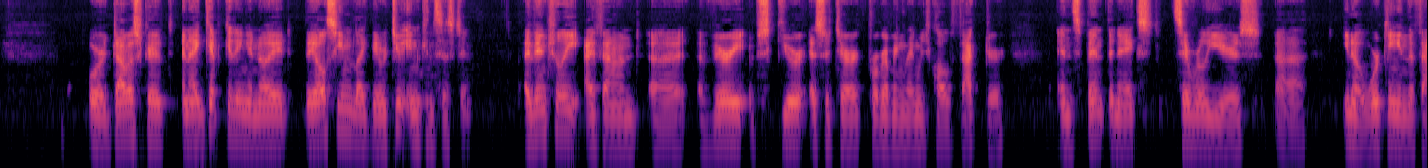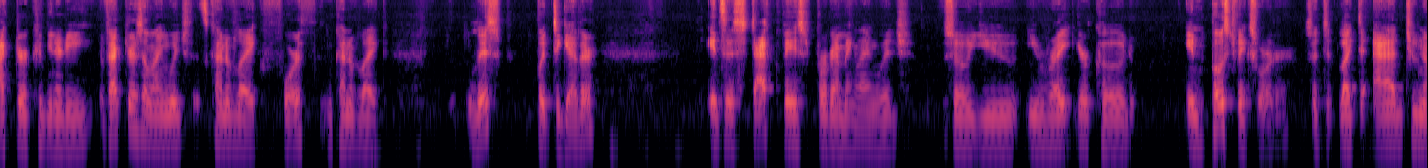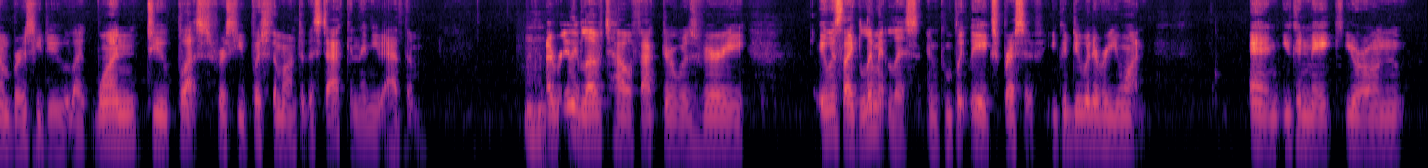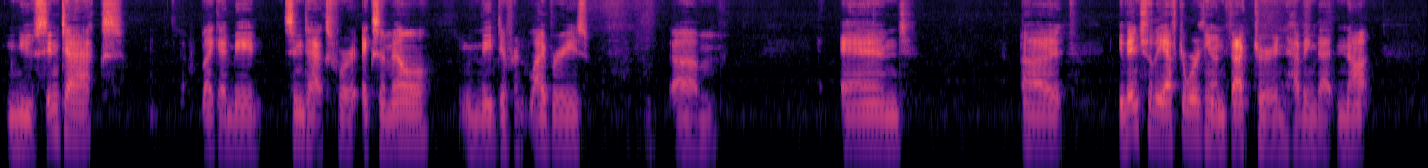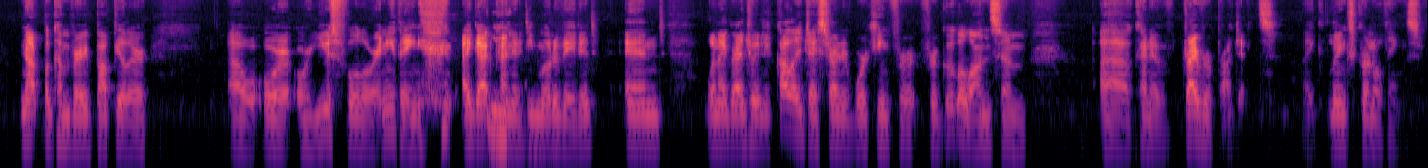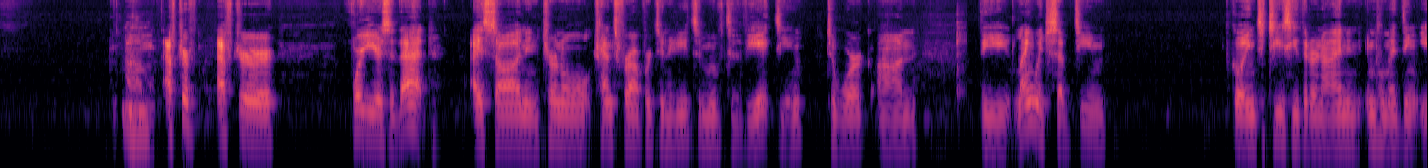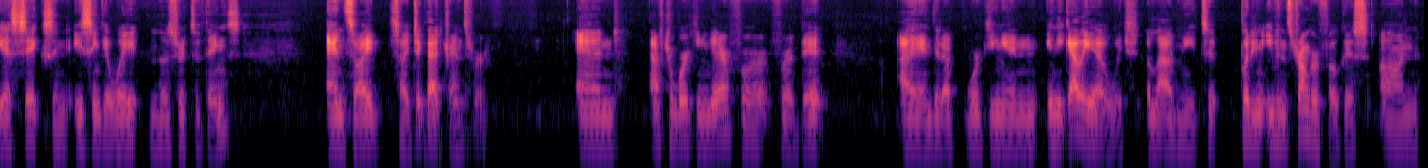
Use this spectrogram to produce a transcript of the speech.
or JavaScript, and I kept getting annoyed. They all seemed like they were too inconsistent. Eventually, I found uh, a very obscure, esoteric programming language called Factor, and spent the next several years, uh, you know, working in the Factor community. Factor is a language that's kind of like Forth and kind of like Lisp put together. It's a stack-based programming language, so you you write your code in postfix order. So to, like to add two numbers, you do like one, two plus. First you push them onto the stack and then you add them. Mm-hmm. I really loved how Factor was very, it was like limitless and completely expressive. You could do whatever you want. And you can make your own new syntax. Like I made syntax for XML, made different libraries. Um, and uh, eventually after working on factor and having that not not become very popular uh, or or useful or anything i got mm-hmm. kind of demotivated and when i graduated college i started working for for google on some uh, kind of driver projects like linux kernel things mm-hmm. um, after after four years of that i saw an internal transfer opportunity to move to the v8 team to work on the language sub team going to TC39 and implementing ES6 and async await and those sorts of things. And so I so I took that transfer. And after working there for, for a bit, I ended up working in, in Igalia, which allowed me to put an even stronger focus on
